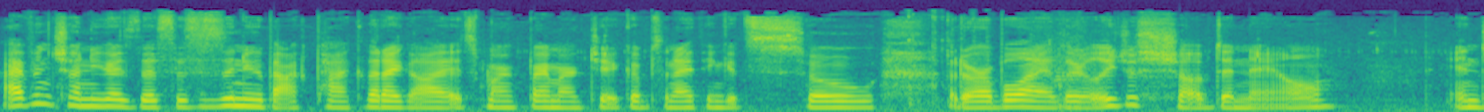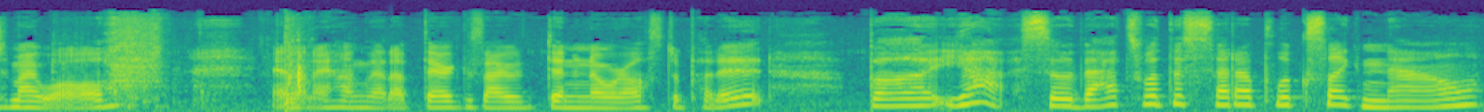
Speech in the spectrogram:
I haven't shown you guys this. This is a new backpack that I got. It's Marc by Marc Jacobs and I think it's so adorable and I literally just shoved a nail into my wall and then I hung that up there because I didn't know where else to put it but yeah so that's what the setup looks like now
